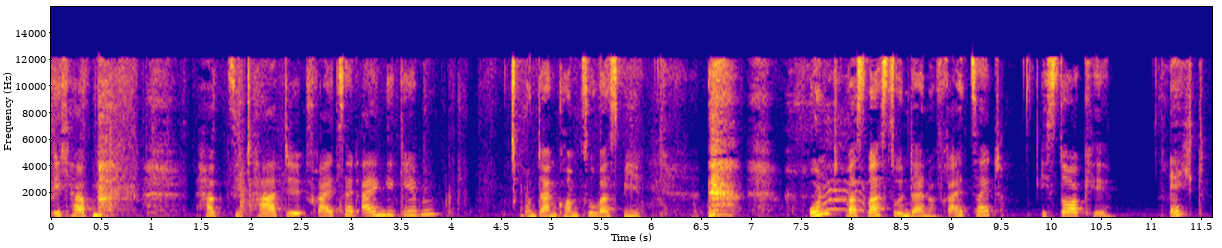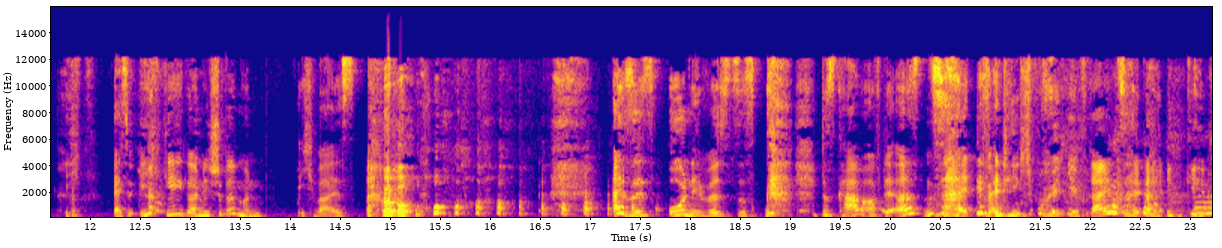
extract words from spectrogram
ich habe hab Zitate Freizeit eingegeben und dann kommt sowas wie Und was machst du in deiner Freizeit? Ich stalke. Echt? Ich, also ich gehe gar nicht schwimmen. Ich weiß. also jetzt ohne Witz, das, das kam auf der ersten Seite, wenn ich Sprüche Freizeit eingebe.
